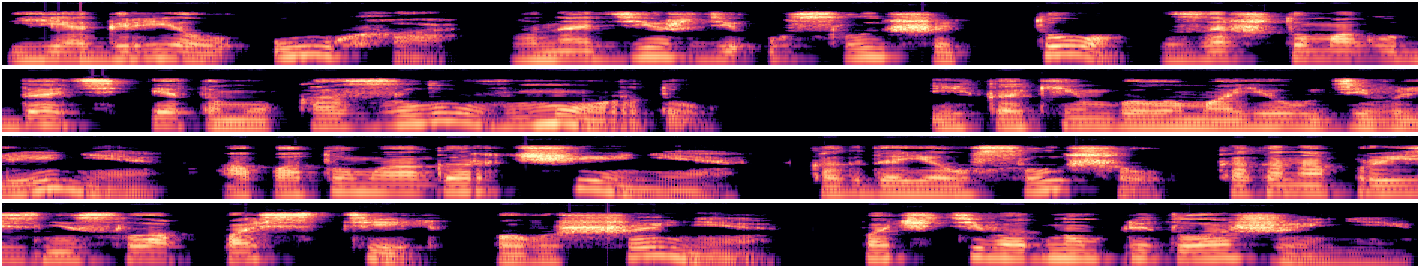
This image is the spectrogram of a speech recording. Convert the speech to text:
я грел ухо в надежде услышать то, за что могу дать этому козлу в морду. И каким было мое удивление, а потом и огорчение, когда я услышал, как она произнесла «постель», «повышение» почти в одном предложении.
